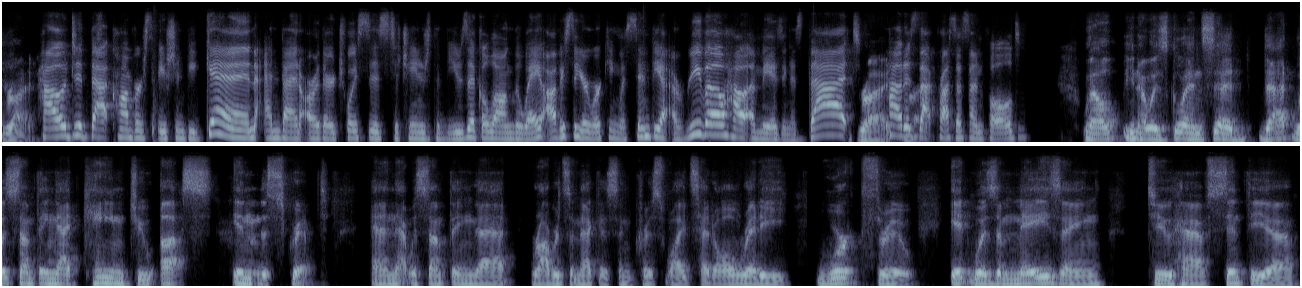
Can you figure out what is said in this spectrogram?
Right. How did that conversation begin? And then are there choices to change the music along the way? Obviously, you're working with Cynthia Erivo. How amazing is that? Right. How does right. that process unfold? Well, you know, as Glen said, that was something that came to us in the script. And that was something that Robert Zemeckis and Chris Weitz had already worked through. It was amazing to have Cynthia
